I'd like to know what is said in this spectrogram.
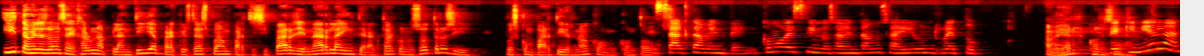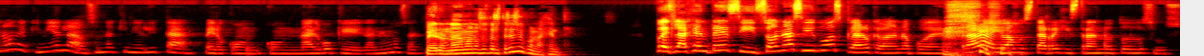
Y también les vamos a dejar una plantilla para que ustedes puedan participar, llenarla, interactuar con nosotros y pues compartir, ¿no? Con, con todos. Exactamente. ¿Cómo ves si nos aventamos ahí un reto? A ver, Eh, ¿cuál es? De quiniela, ¿no? De quiniela, o sea, una quinielita, pero con, con algo que ganemos. Pero nada más nosotros tres o con la gente. Pues la gente, si son asiduos, claro que van a poder entrar. Ahí vamos a estar registrando todos sus,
